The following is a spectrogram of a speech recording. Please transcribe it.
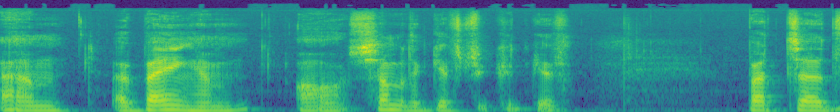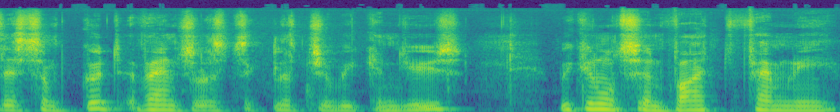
um, obeying him are some of the gifts we could give. But uh, there's some good evangelistic literature we can use. We can also invite family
